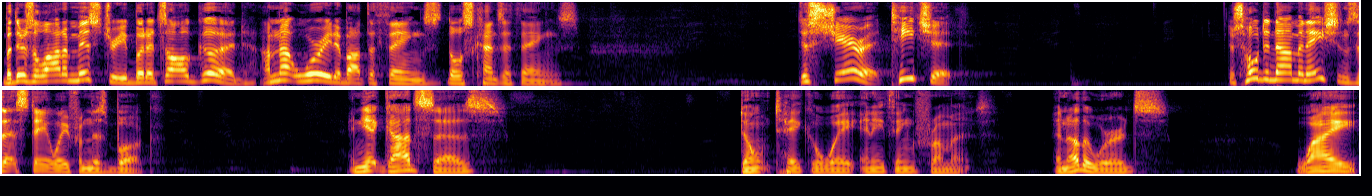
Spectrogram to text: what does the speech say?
But there's a lot of mystery, but it's all good. I'm not worried about the things, those kinds of things. Just share it, teach it. There's whole denominations that stay away from this book. And yet God says, don't take away anything from it. In other words, why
